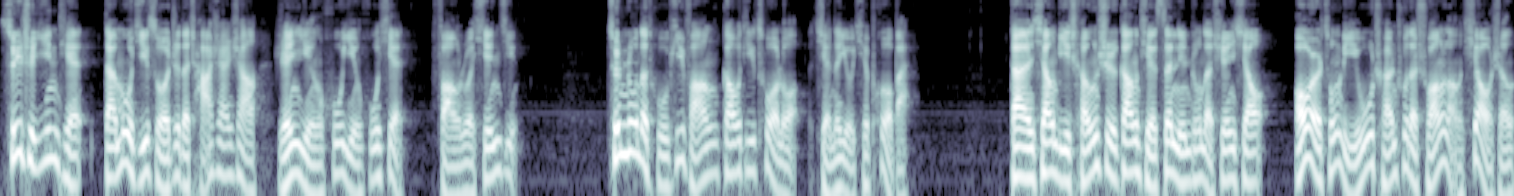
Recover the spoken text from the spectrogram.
虽是阴天，但目及所至的茶山上人影忽隐忽现，仿若仙境。村中的土坯房高低错落，显得有些破败。但相比城市钢铁森林中的喧嚣，偶尔从里屋传出的爽朗笑声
